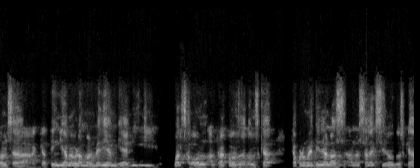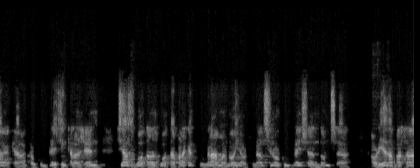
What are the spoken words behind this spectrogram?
doncs, eh, que tingui a veure amb el medi ambient i qualsevol altra cosa doncs, que, que prometin a les, a les eleccions doncs, que, que, que ho compleixin, que la gent, si els vota, els vota per aquest programa, no? i al final, si no el compleixen, doncs, eh, hauria de passar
